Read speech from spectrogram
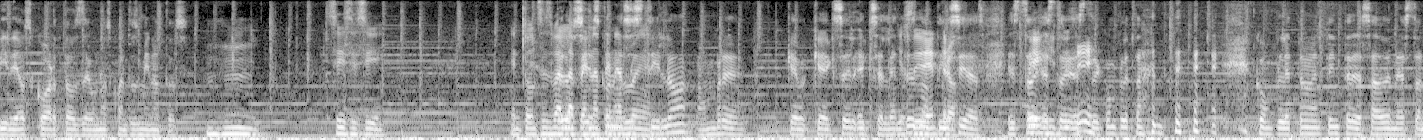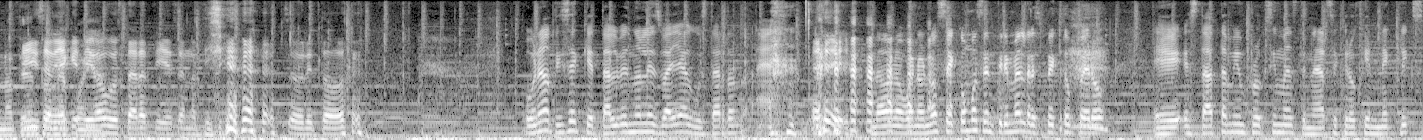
videos cortos de unos cuantos minutos. Sí, sí, sí. Entonces vale Pero la si pena es con tenerlo ese en... estilo, hombre, qué, qué excel- excelentes dentro. noticias. Estoy, Sí, estoy, sí. estoy completamente, completamente interesado en esto, ¿no? Sí, mi sabía que te iba a gustar a ti esa noticia, sobre todo. Una noticia que tal vez no les vaya a gustar tanto. no, no, bueno, no sé cómo sentirme al respecto, pero eh, está también próxima a estrenarse, creo que en Netflix.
